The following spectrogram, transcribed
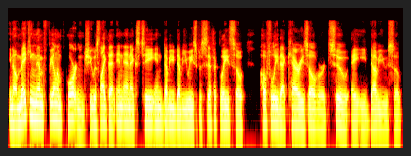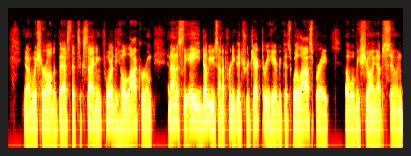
you know, making them feel important. She was like that in NXT, in WWE specifically. So hopefully that carries over to AEW. So, you know, I wish her all the best. That's exciting for the whole locker room. And honestly, AEW is on a pretty good trajectory here because Will Ospreay uh, will be showing up soon.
